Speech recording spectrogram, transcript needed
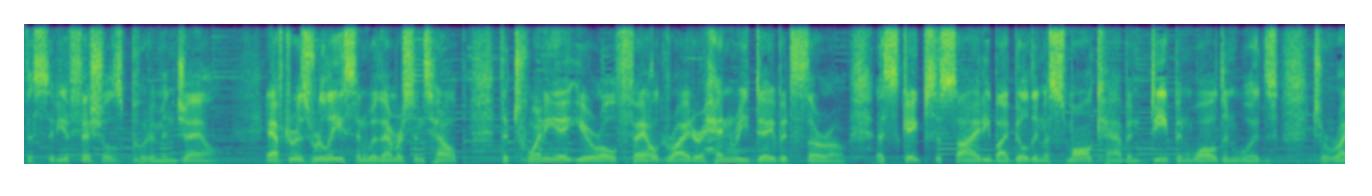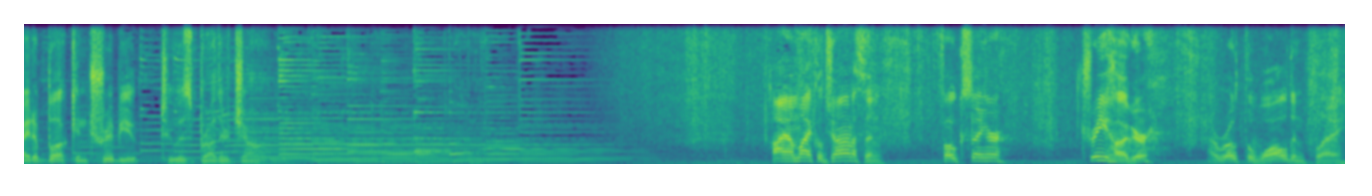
the city officials put him in jail. After his release and with Emerson's help, the 28 year old failed writer Henry David Thoreau escaped society by building a small cabin deep in Walden Woods to write a book in tribute to his brother John. Hi, I'm Michael Johnathon, folk singer, tree hugger. I wrote the Walden play.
